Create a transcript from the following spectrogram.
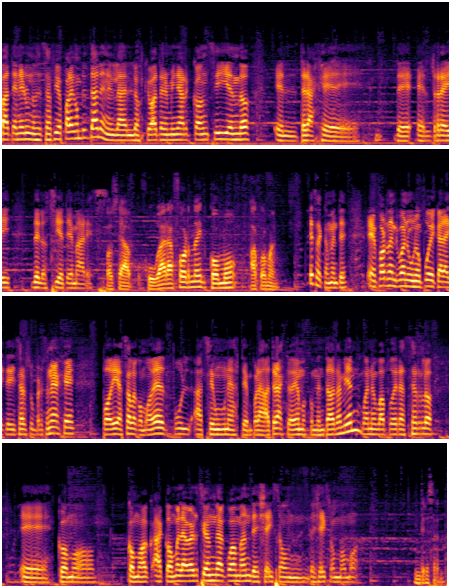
va a tener unos desafíos para completar en los que va a terminar consiguiendo el traje de, el rey de los siete mares. O sea, jugar a Fortnite como Aquaman. Exactamente. En Fortnite, bueno, uno puede caracterizar su personaje. Podía hacerlo como Deadpool hace unas temporadas atrás, que lo habíamos comentado también. Bueno, va a poder hacerlo eh, como como, a, como la versión de Aquaman de Jason, de Jason Momoa. Interesante.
